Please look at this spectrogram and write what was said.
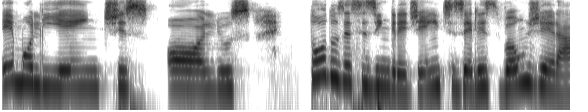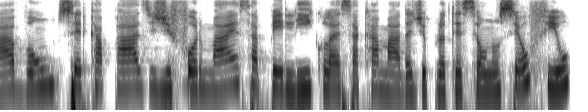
emolientes, óleos. Todos esses ingredientes, eles vão gerar, vão ser capazes de formar essa película, essa camada de proteção no seu fio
